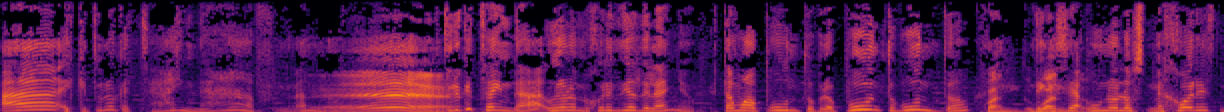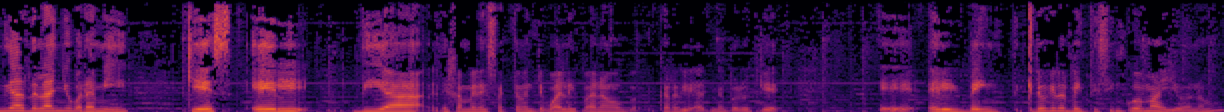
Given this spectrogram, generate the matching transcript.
Ah, es que tú no cacháis nada, Fernando. Ah. Tú no cacháis nada. Uno de los mejores días del año. Estamos a punto, pero punto, punto. ¿Cuándo? De que sea uno de los mejores días del año para mí, que es el día... Déjame ver exactamente cuál es para no carrilearme, pero que... eh, el 20, creo que era el 25 de mayo, ¿no?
